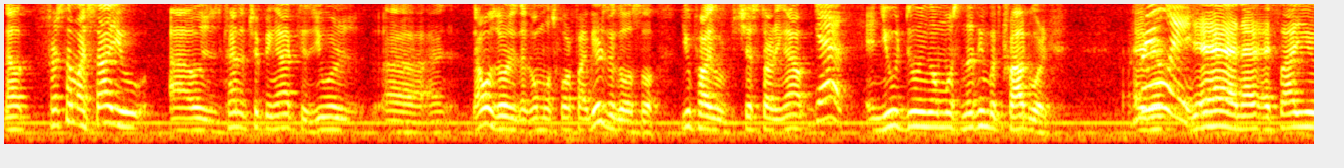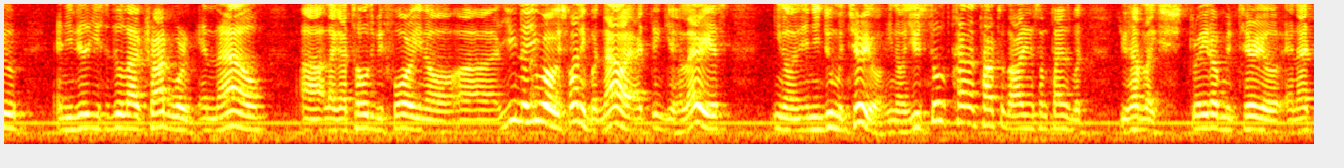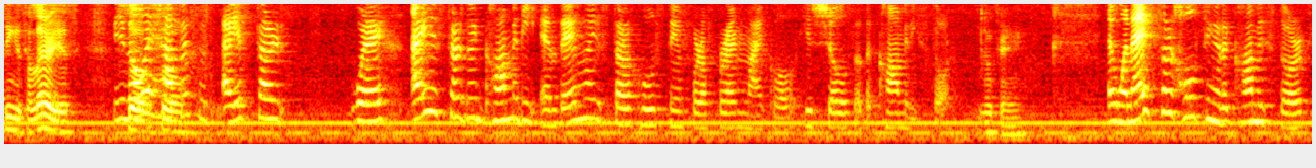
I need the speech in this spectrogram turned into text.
Now, first time I saw you, I was kind of tripping out because you were. Uh, that was already like almost four or five years ago, so you probably were just starting out, Yes. and you were doing almost nothing but crowd work. I Really? yeah, and I, I saw you, and you did, used to do a lot of crowd work, and now, uh, like I told you before, you know, uh, you know, you were always funny, but now I, I think you're hilarious, you know, and you do material. You know, you still kind of talk to the audience sometimes, but you have like straight up material, and I think it's hilarious. You So- know what so- happens is I start where I, I start doing comedy and then I start hosting for a friend Michael his shows at the comedy store. Okay. And when I start hosting at the comedy store,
